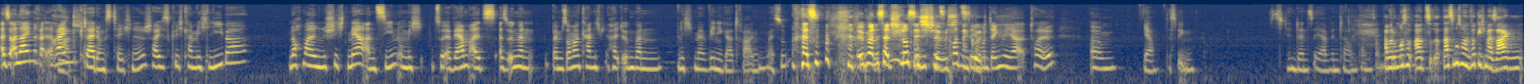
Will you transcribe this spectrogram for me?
also allein rein Gott. kleidungstechnisch habe ich das Gefühl, ich kann mich lieber nochmal eine Schicht mehr anziehen, um mich zu erwärmen, als, also irgendwann beim Sommer kann ich halt irgendwann nicht mehr weniger tragen, weißt du? Also irgendwann ist halt Schluss und ich schwitze trotzdem und denke mir, ja, toll. Ähm, ja, deswegen ist die Tendenz eher Winter und dann Sommer. Aber du musst, das muss man wirklich mal sagen,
